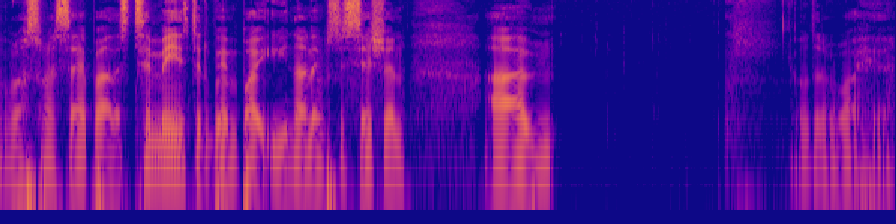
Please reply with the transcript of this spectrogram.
what else would I say about this? Tim Means did win by unanimous decision. Um, what did I write here?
